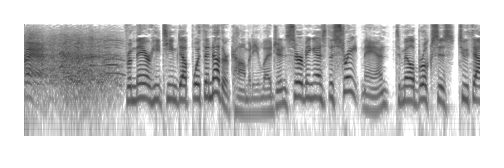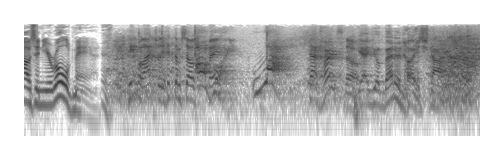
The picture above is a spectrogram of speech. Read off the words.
fast. From there, he teamed up with another comedy legend, serving as the straight man to Mel Brooks's 2,000 year old man. People actually hit themselves Oh, in the oh, face. boy! Wow! That hurts, though. Yeah, you bet it hurts now.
